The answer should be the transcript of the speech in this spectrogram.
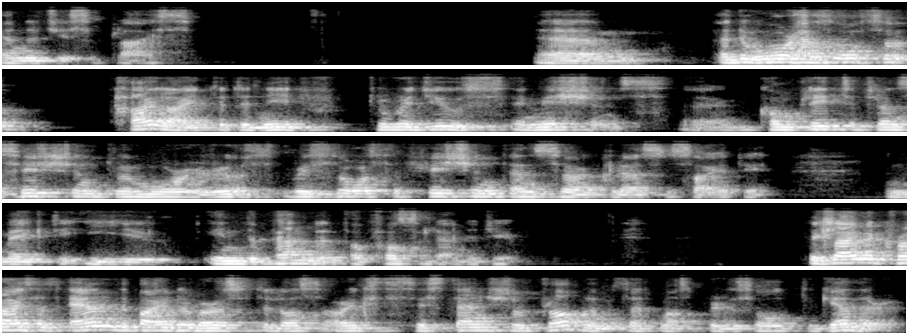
energy supplies. Um, and the war has also highlighted the need to reduce emissions, uh, complete the transition to a more resource efficient and circular society and make the EU independent of fossil energy. The climate crisis and the biodiversity loss are existential problems that must be resolved together.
